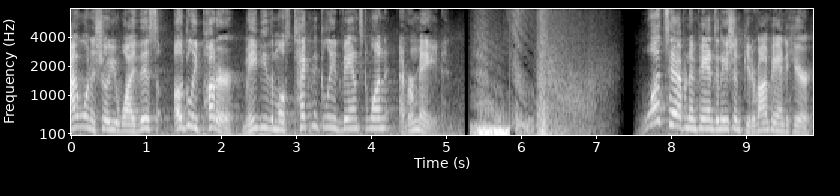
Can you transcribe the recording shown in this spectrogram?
I want to show you why this ugly putter may be the most technically advanced one ever made. What's happening, Panda Nation? Peter Von Panda here.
